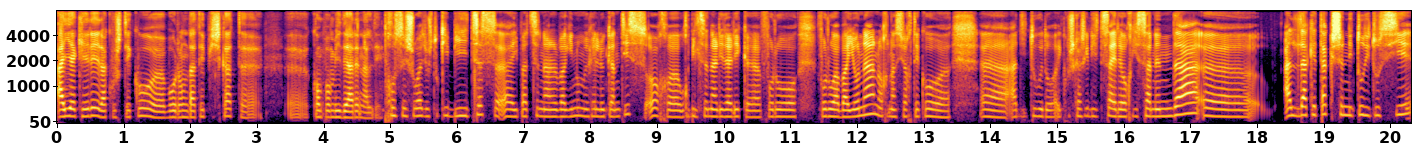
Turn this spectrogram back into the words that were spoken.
haiek ere erakusteko borondate pixkat uh, uh, konponbidearen alde. Prozesua justuki bi hitzez uh, ipatzen albaginu Muriel Lekantiz, hor uh, urbiltzen ari darik uh, foro, foroa baionan, hor nazioarteko uh, uh, aditu edo ikuskaskiritza ere hori izanen da, aldaketak senditu dituzie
